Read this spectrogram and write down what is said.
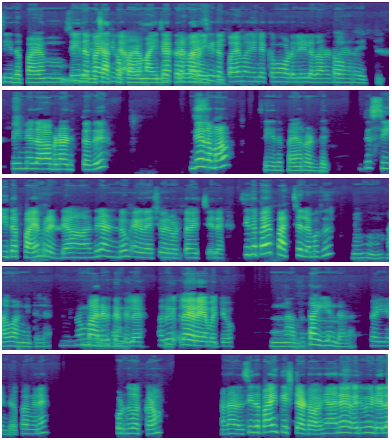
സീതപ്പഴം സീതപ്പഴം ചക്കപ്പഴം അതിന്റെ ഒക്കെ ഒരു വെറൈറ്റി സീതപ്പഴം അതിന്റെ ഒക്കെ മോഡലുള്ളതാണ് കേട്ടോ വെറൈറ്റി പിന്നെ ഇതാ ഇവിടെ അടുത്തത്. ഇതേതമാ സീതപ്പഴം റെഡ്. ഇത് സീതപ്പഴം റെഡ്. ആ ഇത് രണ്ടും ഏകദേശം ഓരോരുത്ത വെച്ചല്ലേ. സീതപ്പഴം പച്ചല്ലേ നമുക്ക് അത് വാങ്ങിയിട്ടില്ല. ഉമ്മാന്റെ അടുത്തുണ്ട് അല്ലേ അത് ലെയർ ചെയ്യാൻ പറ്റുമോ അത് തൈ ഉണ്ട് തൈ ഉണ്ട്. അപ്പൊ അങ്ങനെ കൊടുന്ന് വെക്കണം. അതാണ്. സീതപ്പഴം എനിക്ക് ഇഷ്ടം കേട്ടോ ഞാൻ ഒരു വീഡിയോയിൽ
